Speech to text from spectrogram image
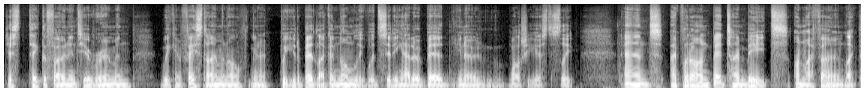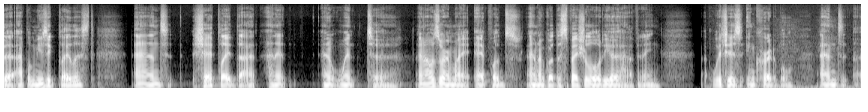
Just take the phone into your room, and we can FaceTime, and I'll, you know, put you to bed like I normally would, sitting at her bed, you know, while she goes to sleep." And I put on bedtime beats on my phone, like the Apple Music playlist, and Share played that, and it and it went to, and I was wearing my AirPods, and I've got the spatial audio happening, which is incredible. And uh,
